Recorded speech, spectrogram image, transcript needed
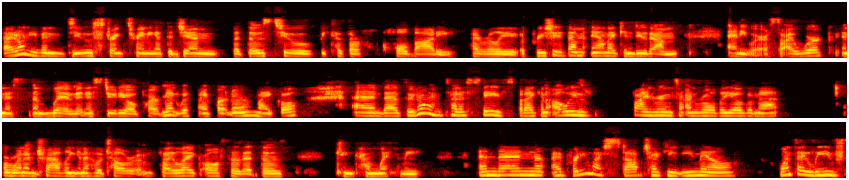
I don't even do strength training at the gym, but those two, because they're whole body, I really appreciate them and I can do them anywhere. So I work in a, and live in a studio apartment with my partner, Michael. And uh, so we don't have a ton of space, but I can always find room to unroll the yoga mat or when I'm traveling in a hotel room. So I like also that those can come with me. And then I pretty much stop checking email. Once I leave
